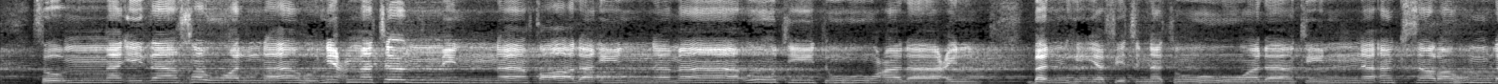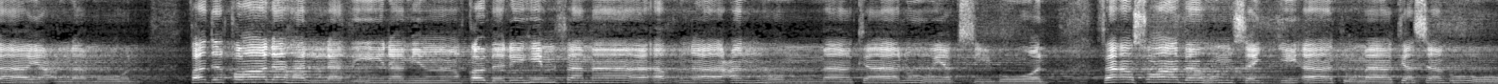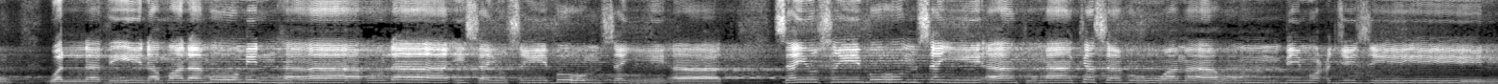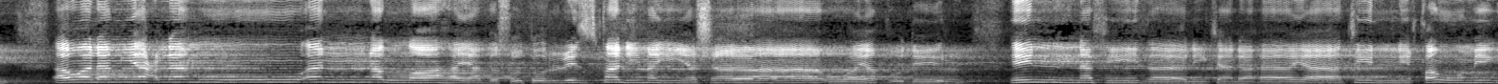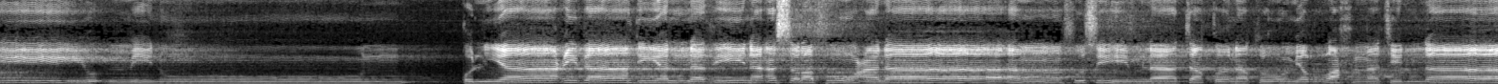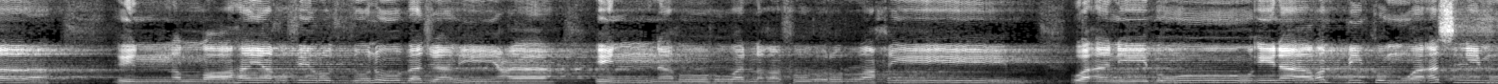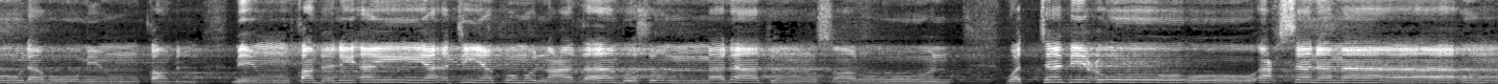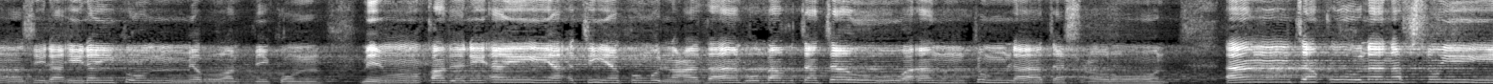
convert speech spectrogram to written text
ثم إذا خولناه نعمة منا قال إنما أوتيته على علم بل هي فتنة ولكن أكثرهم لا يعلمون قد قالها الذين من قبلهم فما أغنى عنهم ما كانوا يكسبون فأصابهم سيئات ما كسبوا والذين ظلموا من هؤلاء سيصيبهم سيئات سيصيبهم سيئات ما كسبوا وما هم بمعجزين. أولم يعلموا أن الله يبسط الرزق لمن يشاء ويقدر؟ إن في ذلك لآيات لقوم يؤمنون. قل يا عبادي الذين أسرفوا على أنفسهم لا تقنطوا من رحمة الله إن الله يغفر الذنوب جميعاً. إنه هو الغفور الرحيم. وأنيبوا إلى ربكم وأسلموا له من قبل من قبل أن يأتيكم العذاب ثم لا تنصرون. واتبعوا أحسن ما أنزل إليكم من ربكم من قبل أن يأتيكم العذاب بغتة وأنتم لا تشعرون أن تقول نفس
